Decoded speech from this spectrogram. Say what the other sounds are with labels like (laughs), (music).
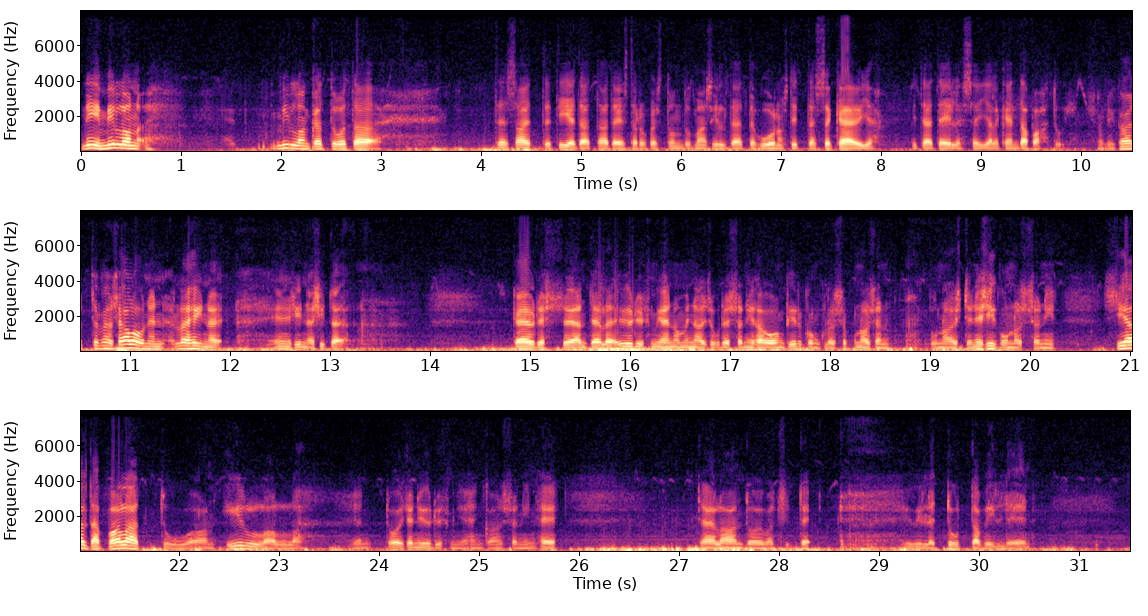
Niin, milloin, milloinka tuota, te saitte tietää tai teistä rupesi tuntumaan siltä, että huonosti tässä käy ja mitä teille sen jälkeen tapahtui? Se oli kai tämä Salonen lähinnä ensinnä sitä käydessään täällä yhdysmiehen ominaisuudessa niin on kirkonkylässä punaisen, punaisten esikunnassa, niin sieltä palattuaan illalla sen toisen yhdysmiehen kanssa, niin he täällä antoivat sitten hyville tuttavilleen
